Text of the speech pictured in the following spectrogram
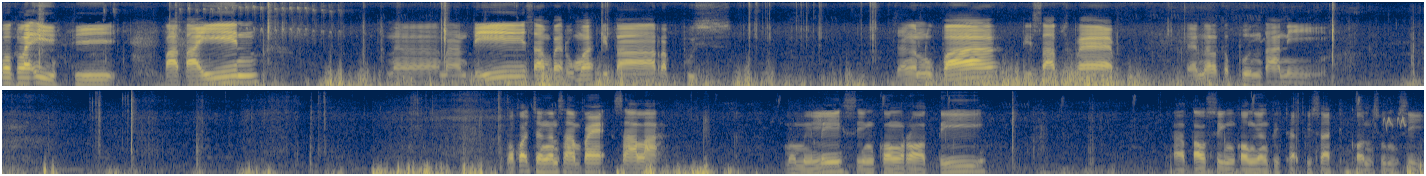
poklei dipatahin sampai rumah kita rebus. Jangan lupa di subscribe channel Kebun Tani. Pokok jangan sampai salah memilih singkong roti atau singkong yang tidak bisa dikonsumsi.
